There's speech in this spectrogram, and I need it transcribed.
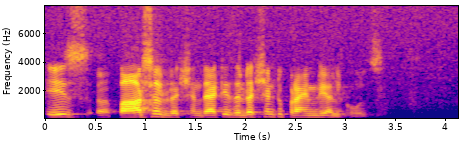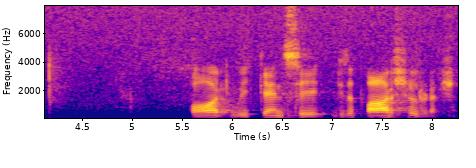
is uh, partial reduction, that is reduction to primary alcohols. Or we can say it is a partial reduction.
